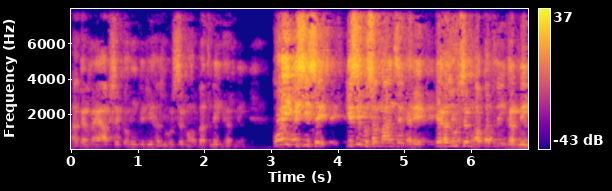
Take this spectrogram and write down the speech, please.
اگر میں آپ سے کہوں کہ جی حضور سے محبت نہیں کرنی، کوئی کسی سے، کسی مسلمان سے کہے کہ حضور سے محبت نہیں کرنی،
